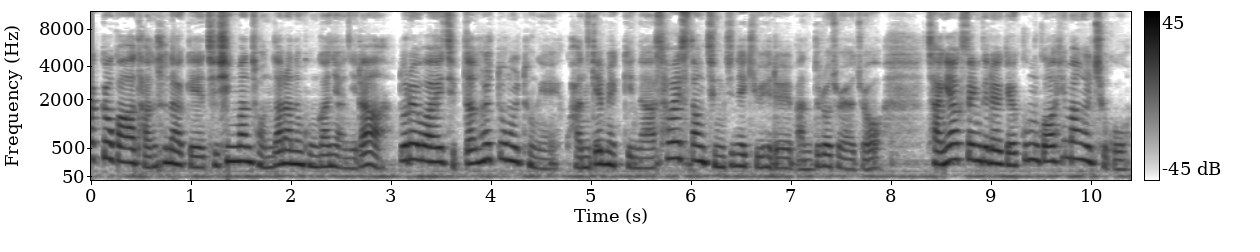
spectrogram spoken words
학교가 단순하게 지식만 전달하는 공간이 아니라 또래와의 집단 활동을 통해 관계 맺기나 사회성 증진의 기회를 만들어줘야죠. 장애 학생들에게 꿈과 희망을 주고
